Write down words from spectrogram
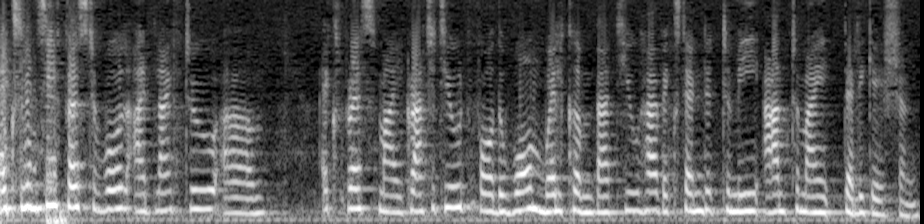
Excellency. First of all, I'd like to um, express my gratitude for the warm welcome that you have extended to me and to my delegation.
